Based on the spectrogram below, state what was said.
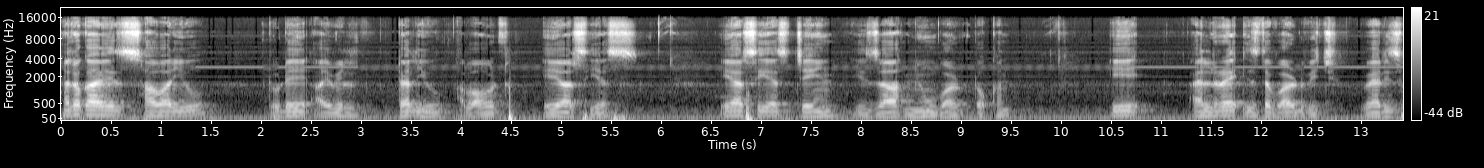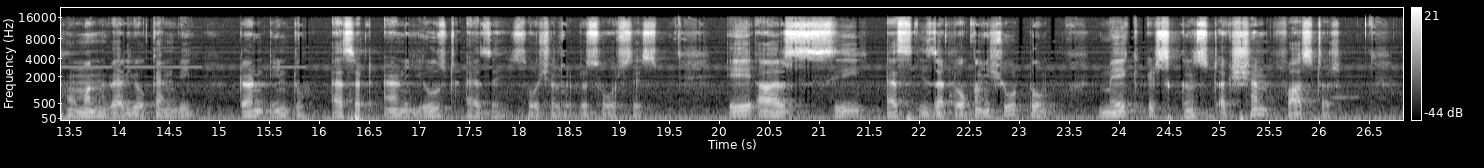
hello guys how are you? Today i will tell you about arcs arcs chain is a new word token. A array is the word which varies human value can be turned into asset and used as a social resources. Arcs is a token issued to make its construction faster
